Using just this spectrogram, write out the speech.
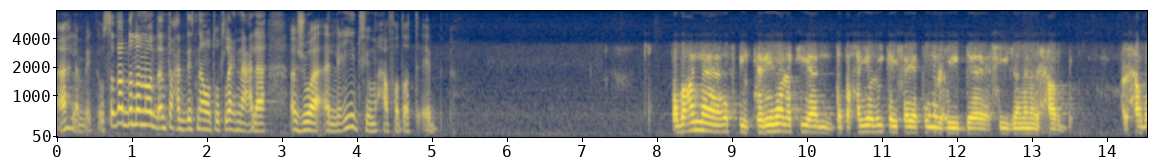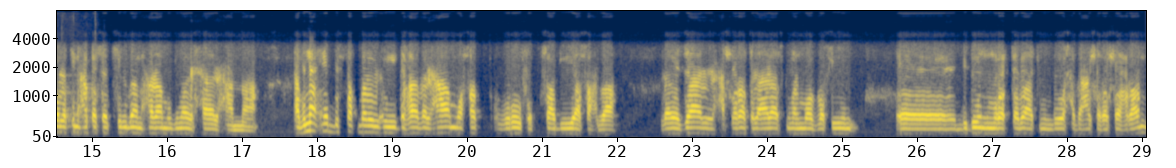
أهلا بك. أستاذ عبد الله نود أن تحدثنا وتطلعنا على أجواء العيد في محافظة اب طبعا أختي الكريمة لك أن تتخيلي كيف يكون العيد في زمن الحرب. الحرب التي انعكست سلبا على مجمل الحياة العامة. أبناء اب استقبلوا العيد هذا العام وسط ظروف اقتصادية صعبة. لا يزال عشرات الآلاف من الموظفين آه، بدون مرتبات منذ 11 شهرا.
